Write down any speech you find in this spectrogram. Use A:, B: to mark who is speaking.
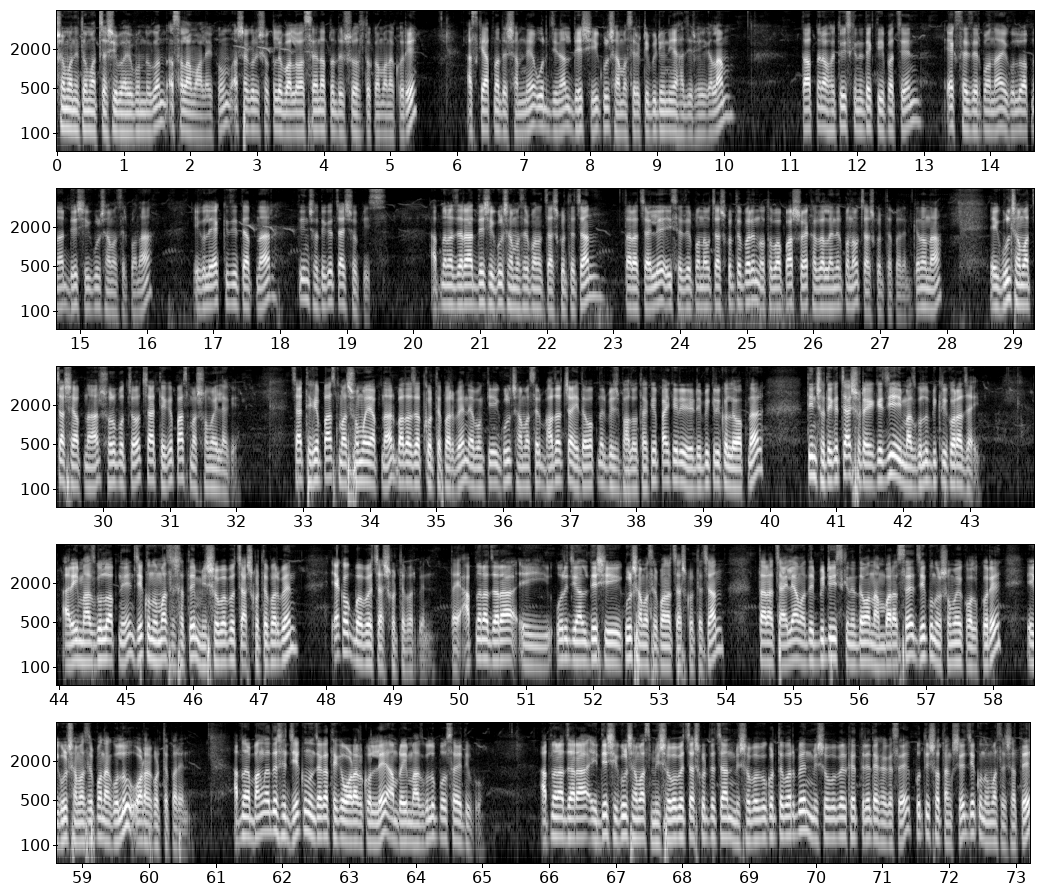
A: সম্মানিত মাছ চাষি ভাই বন্ধুগণ, আসসালামু আলাইকুম। আশা করি সকলে ভালো আছেন, আপনাদের সুস্বাস্থ্য কামনা করে। আজকে আপনাদের সামনে অরিজিনাল দেশি গুলশা মাছের একটি ভিডিও নিয়ে হাজির হয়ে গেলাম। তা আপনারা হয়তো স্ক্রিনে দেখতেই পাচ্ছেন, এক সাইজের পোনা, এগুলো আপনার দেশি গুলশা মাছের পোনা। এগুলো এক কেজিতে আপনার তিনশো থেকে চারশো পিস আপনারা যারা দেশি গুলশা মাছের পোনা চাষ করতে চান, তারা চাইলে এই সাইজের পোনাও চাষ করতে পারেন অথবা পাঁচশো, এক হাজার লাইনের পোনাও চাষ করতে পারেন। কেননা এই গুলশা মাছ চাষে আপনার সর্বোচ্চ চার থেকে পাঁচ মাস সময় লাগে। চার থেকে পাঁচ মাস সময় আপনার বাজারজাত করতে পারবেন এবং কি এই গুলশা মাছের বাজার চাহিদাও আপনার বেশ ভালো থাকে। পাইকারি রেটে বিক্রি করলেও আপনার তিনশো থেকে চারশো টাকা কেজি এই মাছগুলো বিক্রি করা যায়। আর এই মাছগুলো আপনি যে কোনো মাছের সাথে মিশ্রভাবেও চাষ করতে পারবেন এককভাবে চাষ করতে পারবেন। তাই আপনারা যারা এই অরিজিনাল দেশি গুলশা মাছের পোনা চাষ করতে চান তারা চাইলে আমাদের ভিডিও স্ক্রিনে দেওয়া নাম্বার আছে যে কোনো সময় কল করে এই গুলশা মাছের পোনাগুলো অর্ডার করতে পারেন। আপনারা বাংলাদেশের যে কোনো জায়গা থেকে অর্ডার করলে আমরা এই মাছগুলো পৌঁছায় দেব। আপনারা যারা এই দেশি গুলশা মাছ মিশ্রভাবে চাষ করতে চান মিশ্রভাবে করতে পারবেন। মিশ্রভাবের ক্ষেত্রে দেখা গেছে প্রতি শতাংশে যে কোনো মাছের সাথে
